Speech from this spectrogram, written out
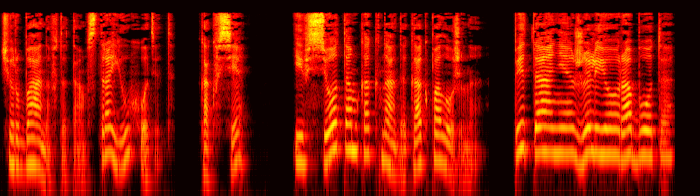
Чурбанов-то там в строю ходит, как все. И все там как надо, как положено. Питание, жилье, работа.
